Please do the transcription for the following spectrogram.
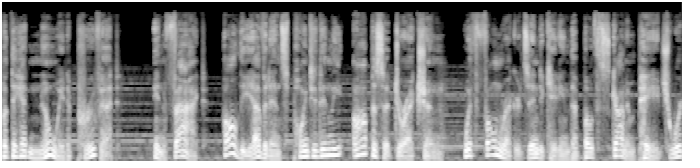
but they had no way to prove it. In fact, all the evidence pointed in the opposite direction, with phone records indicating that both Scott and Paige were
